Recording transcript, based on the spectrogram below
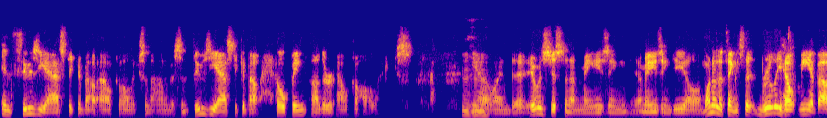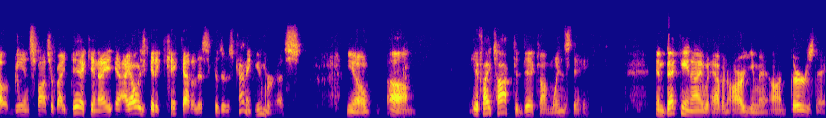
enthusiastic about Alcoholics Anonymous, enthusiastic about helping other alcoholics. Mm-hmm. You know, and uh, it was just an amazing, amazing deal. And one of the things that really helped me about being sponsored by Dick, and I, I always get a kick out of this because it was kind of humorous. You know, um, if I talked to Dick on Wednesday, and Becky and I would have an argument on Thursday,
